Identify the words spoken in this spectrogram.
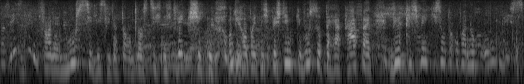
Was ist denn? Fräulein Mussil ist wieder da und lässt sich nicht wegschicken. Und ich habe halt nicht bestimmt gewusst, ob der Herr Karfreit wirklich weg ist oder ob er noch oben ist.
